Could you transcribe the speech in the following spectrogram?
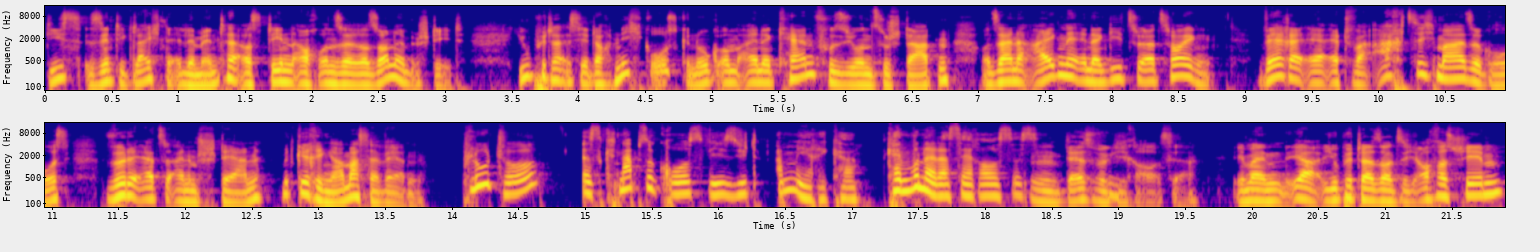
Dies sind die gleichen Elemente, aus denen auch unsere Sonne besteht. Jupiter ist jedoch nicht groß genug, um eine Kernfusion zu starten und seine eigene Energie zu erzeugen. Wäre er etwa 80 Mal so groß, würde er zu einem Stern mit geringer Masse werden. Pluto ist knapp so groß wie Südamerika. Kein Wunder, dass er raus ist. Hm, der ist wirklich raus, ja. Ich meine, ja, Jupiter soll sich auch was schämen.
